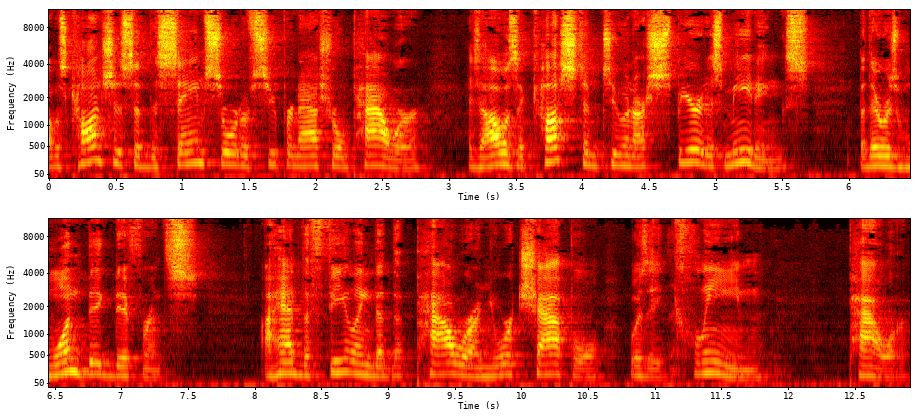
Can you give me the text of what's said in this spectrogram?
I was conscious of the same sort of supernatural power as I was accustomed to in our spiritist meetings, but there was one big difference. I had the feeling that the power in your chapel was a clean power.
